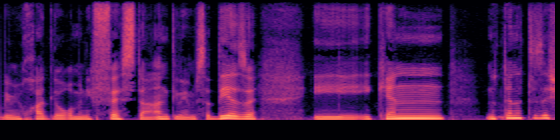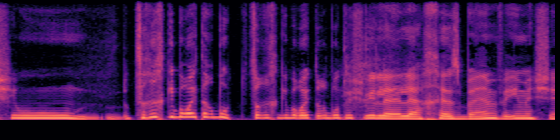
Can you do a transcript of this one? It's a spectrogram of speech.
במיוחד לאור המניפסט האנטי-ממסדי הזה, היא, היא כן... נותנת איזשהו... צריך גיבורי תרבות. צריך גיבורי תרבות בשביל אה, להיאחז בהם, ואם יש אה,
